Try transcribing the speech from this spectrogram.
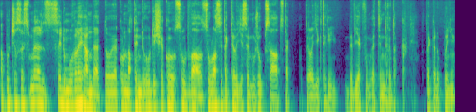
a po čase jsme se domluvili rande. To jako na Tinderu, když jako jsou dva souhlasy, tak ty lidi se můžou psát, tak ty lidi, kteří neví, jak funguje Tinder, tak to také doplní.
